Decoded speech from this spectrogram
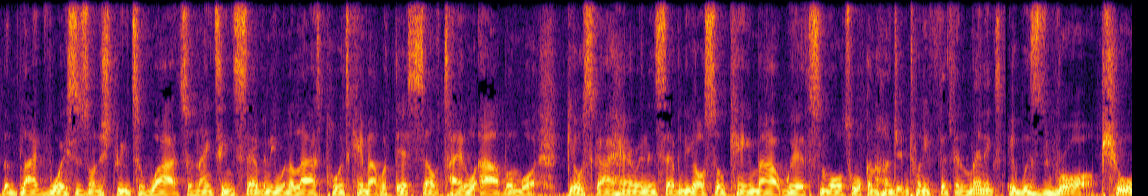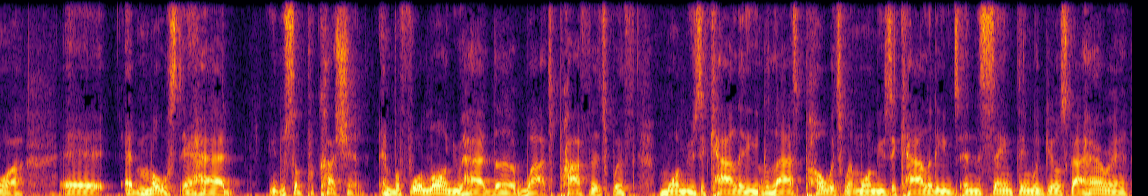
the Black Voices on the Streets of Watts, or 1970 when the Last Poets came out with their self-titled album, or Gil Scott Heron in 70 also came out with Small Talk on 125th and Lenox, it was raw, pure, uh, at most, it had you know, some percussion. And before long, you had the Watts Prophets with more musicality. The Last Poets with more musicality. And the same thing with Gil Scott Heron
